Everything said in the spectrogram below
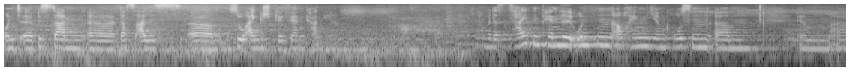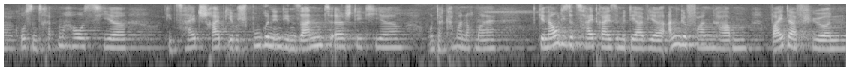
und äh, bis dann äh, das alles äh, so eingespielt werden kann hier. Hier haben wir das Zeitenpendel unten auch hängen hier im großen, ähm, im, äh, großen Treppenhaus hier die Zeit schreibt ihre Spuren in den Sand, äh, steht hier. Und da kann man nochmal genau diese Zeitreise, mit der wir angefangen haben, weiterführen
